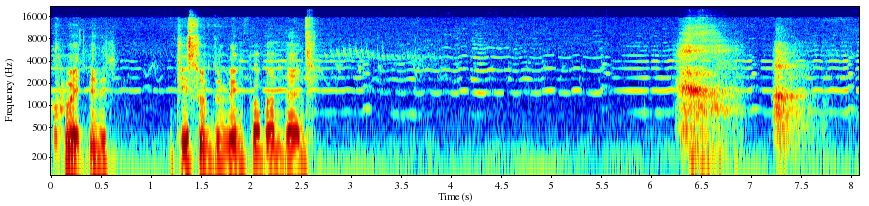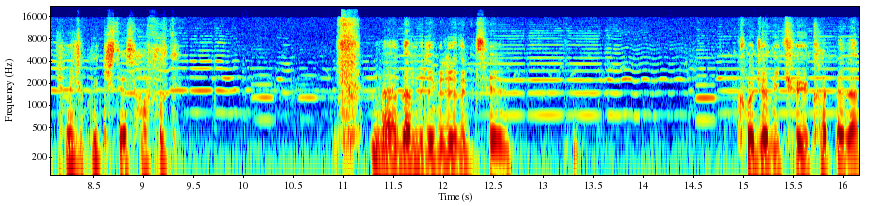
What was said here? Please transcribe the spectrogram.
Kuvvetlidir, cesurdur benim babam derdim. Çocukluk işte saflık. Nereden bilebilirdim senin koca bir köyü katleden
